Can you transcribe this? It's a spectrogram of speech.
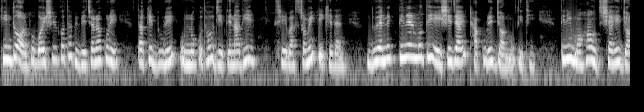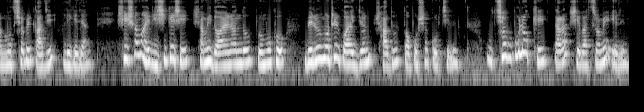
কিন্তু অল্প বয়সের কথা বিবেচনা করে তাকে দূরে অন্য কোথাও যেতে না দিয়ে সেবাশ্রমেই রেখে দেন। দু এক দিনের মধ্যে এসে যায় ঠাকুরের জন্মতিথি। তিনি মহা উৎসাহে জন্মোৎসবের কাজে লেগে যান। সে সময় ঋষিকেশে স্বামী দয়ানন্দ প্রমুখ বেলুর মঠের কয়েকজন সাধু তপস্যা করছিলেন। উৎসব উপলক্ষে তারা সেবাশ্রমে এলেন।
